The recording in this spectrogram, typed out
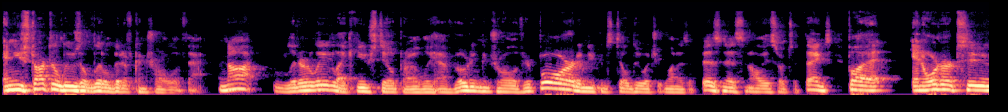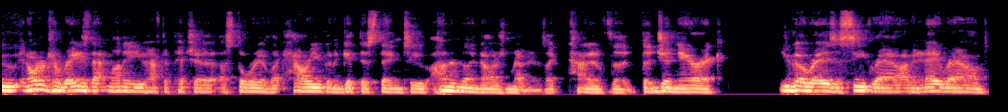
And you start to lose a little bit of control of that. Not literally, like you still probably have voting control of your board and you can still do what you want as a business and all these sorts of things. But in order to in order to raise that money, you have to pitch a, a story of like how are you going to get this thing to $100 million in revenue? It's like kind of the the generic. You go raise a seed round, I mean an A round.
